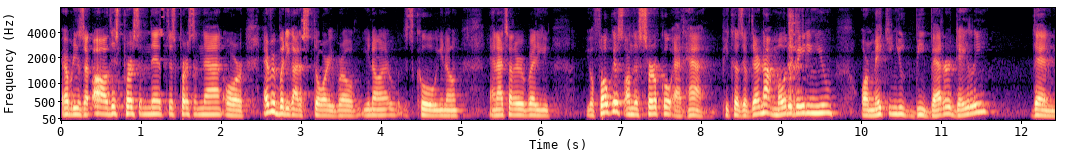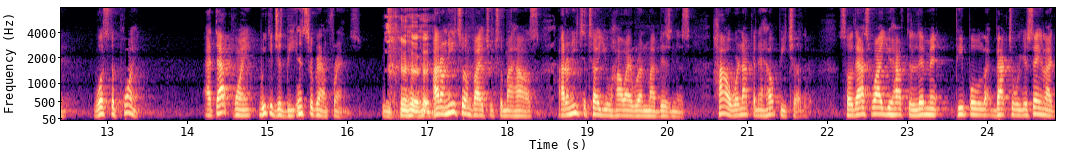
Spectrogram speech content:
Everybody's like, oh, this person this, this person that, or everybody got a story, bro. You know, it's cool, you know. And I tell everybody, You'll focus on the circle at hand because if they're not motivating you or making you be better daily, then what's the point? At that point, we could just be Instagram friends. I don't need to invite you to my house. I don't need to tell you how I run my business. How? We're not going to help each other. So that's why you have to limit people. Like back to what you're saying, like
